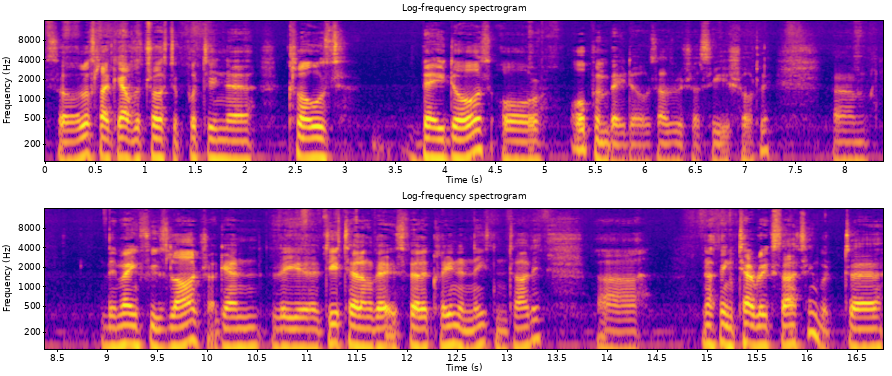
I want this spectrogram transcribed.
So it looks like you have the choice to put in uh, closed bay doors or open bay doors as which I'll see shortly. Um, the main fuselage again the uh, detailing there is fairly clean and neat and tidy uh, nothing terribly exciting but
